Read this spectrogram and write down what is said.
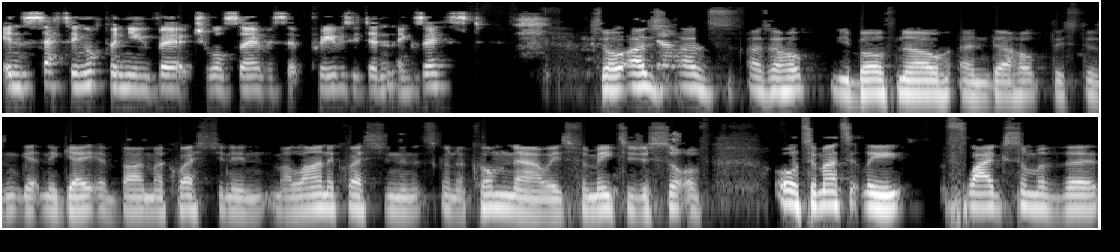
in setting up a new virtual service that previously didn't exist. So as yeah. as as I hope you both know, and I hope this doesn't get negated by my questioning, my line of questioning that's going to come now is for me to just sort of automatically flag some of the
